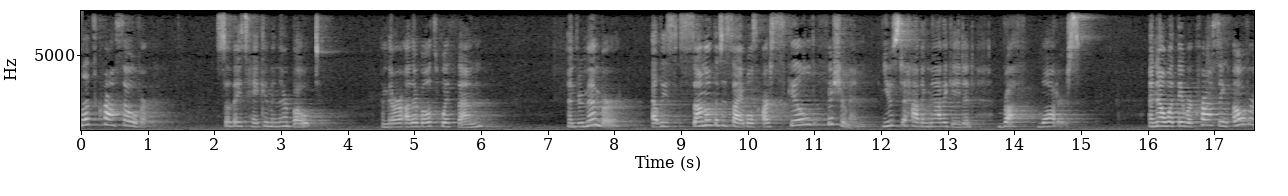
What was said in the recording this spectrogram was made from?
Let's cross over. So they take him in their boat, and there are other boats with them. And remember, at least some of the disciples are skilled fishermen, used to having navigated rough waters. And now, what they were crossing over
